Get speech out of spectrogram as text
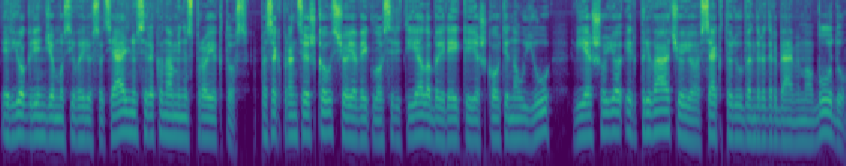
ir juo grindžiamus įvairius socialinius ir ekonominius projektus. Pasak Pranciškaus, šioje veiklos rytyje labai reikia ieškoti naujų viešojo ir privačiojo sektorių bendradarbiavimo būdų.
